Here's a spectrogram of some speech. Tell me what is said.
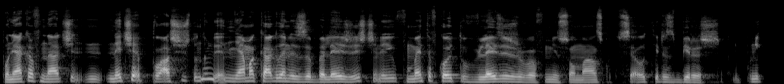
по някакъв начин, не че е плашещо, нали, няма как да не забележиш, че нали, в момента в който влезеш в мисулманското село, ти разбираш, нали,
